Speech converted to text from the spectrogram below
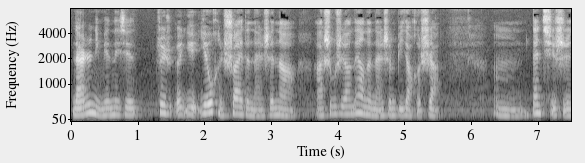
男人里面那些最呃也也有很帅的男生呐，啊，是不是要那样的男生比较合适啊？嗯，但其实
